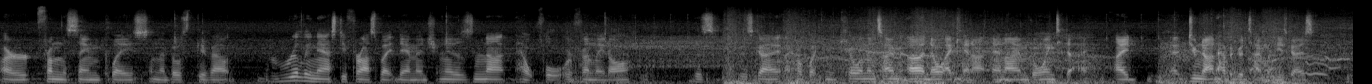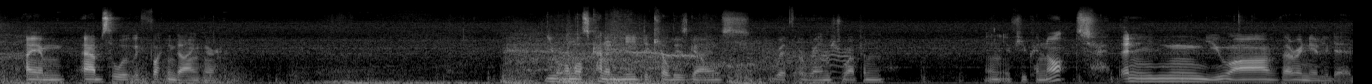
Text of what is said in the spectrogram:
are from the same place, and they both give out really nasty frostbite damage, and it is not helpful or friendly at all. This this guy, I hope I can kill him in time. Uh, no, I cannot, and I'm going to die. I, I do not have a good time with these guys. I am absolutely fucking dying here. You almost kind of need to kill these guys with a ranged weapon. And if you cannot, then you are very nearly dead.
